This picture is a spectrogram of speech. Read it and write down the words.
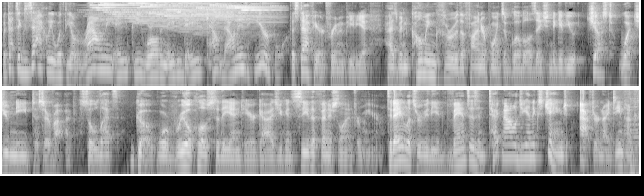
But that's exactly what the Around the AP World in 80 Days countdown is here for. The staff here at Freemanpedia has been combing through the finer points of globalization to give you just what you need to survive. So let's go. We're real close to the end here, guys. You can see the finish line from here. Today, let's review the advances in technology and exchange after 1900.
